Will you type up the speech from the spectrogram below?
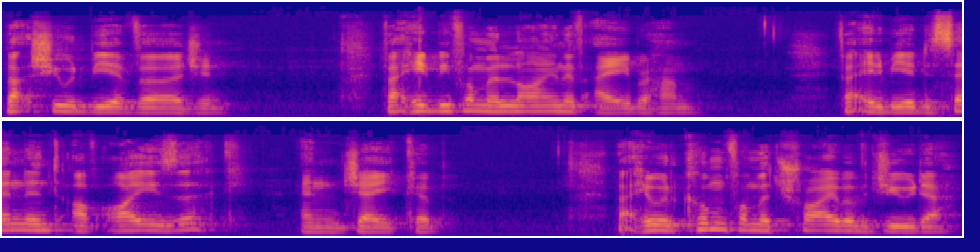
That she would be a virgin. That he'd be from the line of Abraham. That he'd be a descendant of Isaac and Jacob. That he would come from the tribe of Judah.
